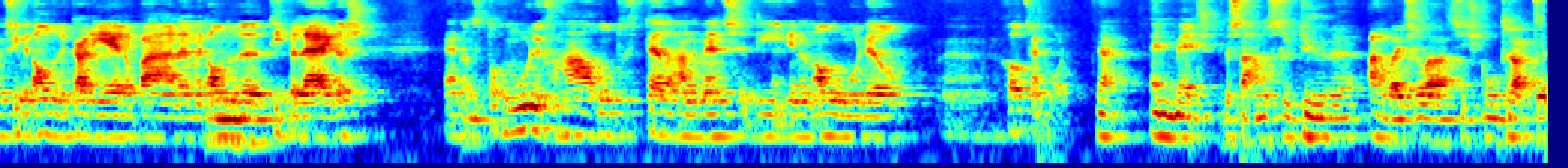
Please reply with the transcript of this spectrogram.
misschien met andere carrièrepaden, met andere type leiders. En dat is toch een moeilijk verhaal om te vertellen aan de mensen die in een ander model uh, groot zijn geworden. Ja, en met bestaande structuren, arbeidsrelaties, contracten,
